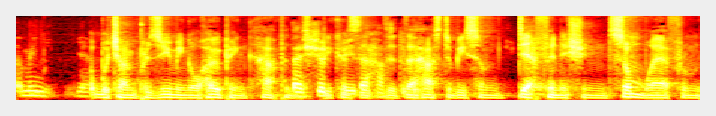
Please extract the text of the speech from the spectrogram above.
I mean, yeah. which I'm presuming or hoping happens should be, because there has to there be. has to be some definition somewhere from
